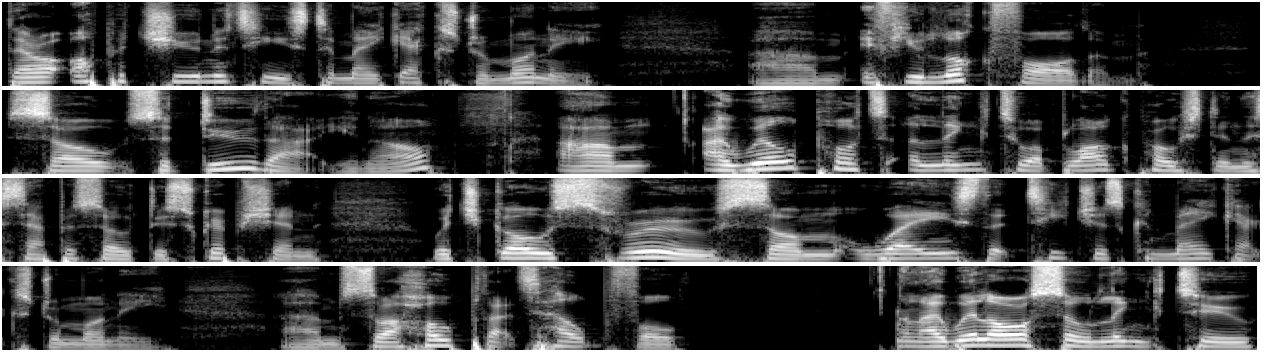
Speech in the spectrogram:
There are opportunities to make extra money um, if you look for them. So, so do that, you know. Um, I will put a link to a blog post in this episode description, which goes through some ways that teachers can make extra money. Um, so I hope that's helpful. And I will also link to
